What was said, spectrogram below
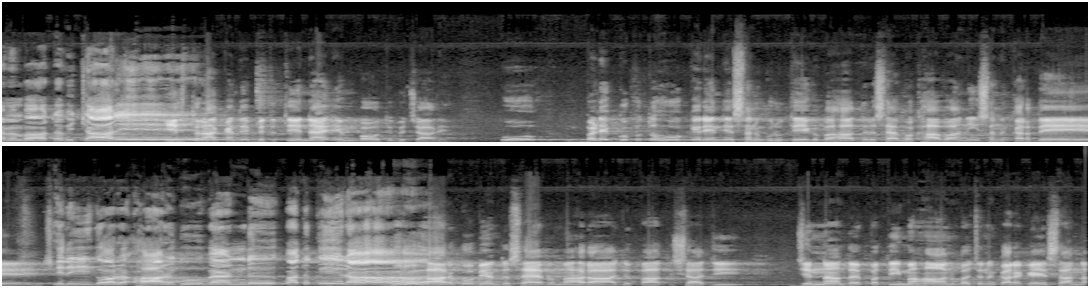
ਐਮ ਬਾਤ ਵਿਚਾਰੇ। ਇਸ ਤਰ੍ਹਾਂ ਕਹਿੰਦੇ ਬਿਦਤੇ ਨਾ ਇਮ ਬਹੁਤ ਵਿਚਾਰੇ। ਉਹ ਬੜੇ ਗੁਪਤ ਹੋ ਕੇ ਰਹਿੰਦੇ ਸਨ ਗੁਰੂ ਤੇਗ ਬਹਾਦਰ ਸਾਹਿਬ ਵਿਖਾਵਾ ਨਹੀਂ ਸਨ ਕਰਦੇ। ਸ੍ਰੀ ਗੁਰ ਹਰ ਗੋਬਿੰਦ ਪਤ ਕੇਰਾ ਗੁਰੂ ਹਰਗੋਬਿੰਦ ਸਾਹਿਬ ਮਹਾਰਾਜ ਪਾਤਸ਼ਾਹ ਜੀ ਜਿਨ੍ਹਾਂ ਦੇ ਪਤੀ ਮਹਾਨ ਬਚਨ ਕਰ ਗਏ ਸਨ।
